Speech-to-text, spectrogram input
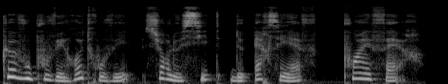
que vous pouvez retrouver sur le site de rcf.fr.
